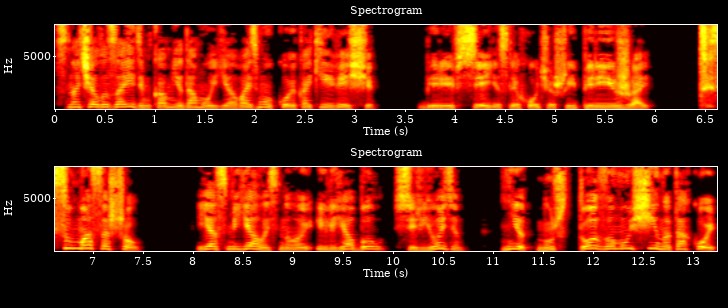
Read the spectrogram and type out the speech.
Сначала заедем ко мне домой, я возьму кое-какие вещи. Бери все, если хочешь, и переезжай. Ты с ума сошел? Я смеялась, но Илья был серьезен. Нет, ну что за мужчина такой?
